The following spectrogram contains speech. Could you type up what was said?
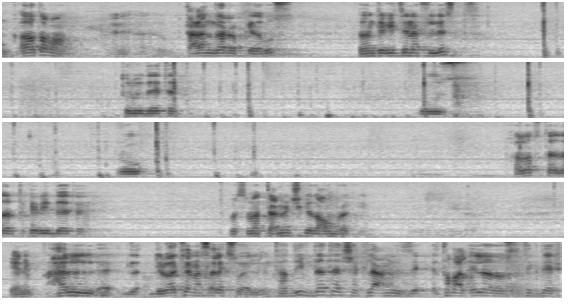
ممكن آه طبعا. يعني تعال نجرب كده. بص لو أنت جيت هنا في ال list قلت له data rows. Row. خلاص تقدر ت create data بس ما تعملش كده عمرك يعني. يعني هل دلوقتي أنا اسالك سؤال أنت هتضيف data شكلها عامل إزاي؟ طبعا إلا لو static data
